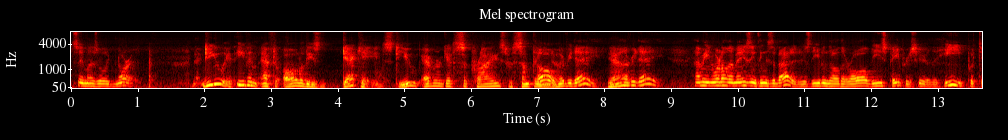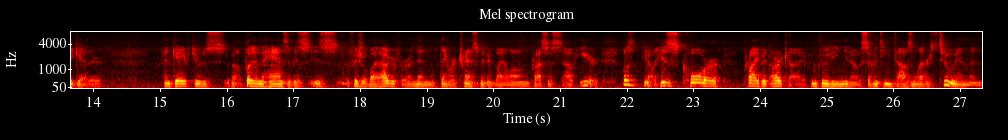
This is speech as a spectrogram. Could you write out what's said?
So you might as well ignore it. Do you, even after all of these decades, do you ever get surprised with something oh, new? every day. Yeah. Every day. I mean, one of the amazing things about it is even though there are all these papers here that he put together and gave to his, well, put in the hands of his, his official biographer, and then they were transmitted by a long process out here, was, you know, his core private archive, including you know 17,000 letters to him and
